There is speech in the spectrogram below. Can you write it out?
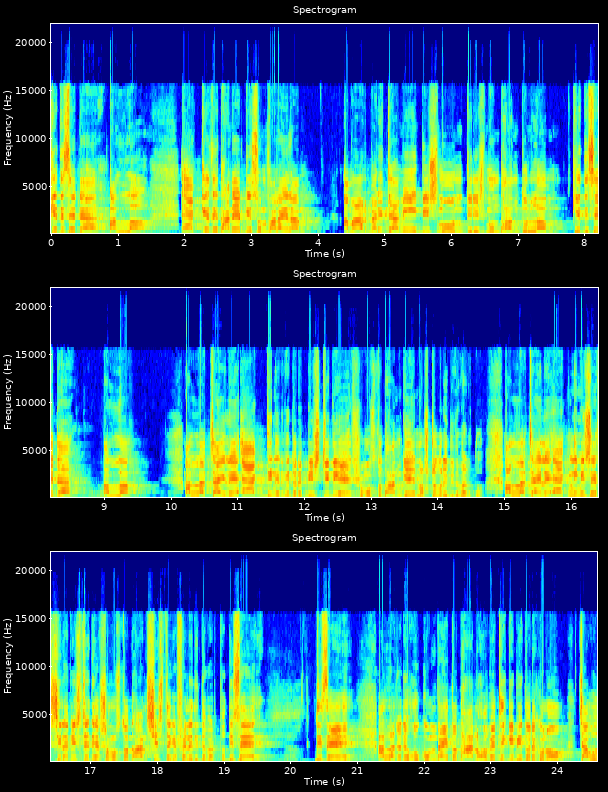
কে দিছে এটা? আল্লাহ। এক কেজি ধানের বিছুন ফালাইলাম। আমার বাড়িতে আমি বিশ মন, তিরিশ মন ধান তুললাম। কে দিছে এটা? আল্লাহ। আল্লাহ চাইলে এক দিনের ভিতরে বৃষ্টি দিয়ে সমস্ত ধানকে নষ্ট করে দিতে পারতো। আল্লাহ চাইলে এক নিমিষে শিলাবৃষ্টি দিয়ে সমস্ত ধান শীষ থেকে ফেলে দিতে পারতো। দিছে? দিছে? আল্লাহ যদি হুকুম দেয় তো ধান হবে ঠিকই, ভিতরে কোনো চাউল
